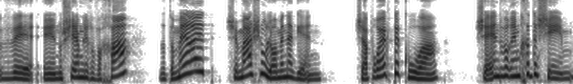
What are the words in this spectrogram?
ונושם לרווחה, זאת אומרת שמשהו לא מנגן, שהפרויקט תקוע, שאין דברים חדשים.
